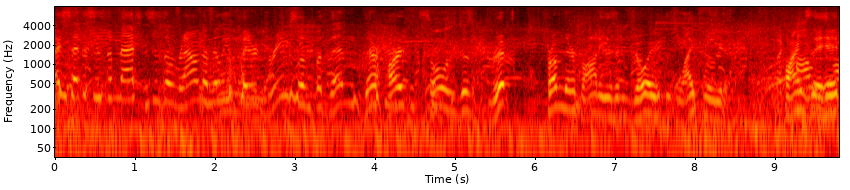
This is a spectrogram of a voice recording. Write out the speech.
I said this is the match, this is the round a Millia player dreams of, but then their heart and soul is just ripped from their bodies and joy with this life lead. Finds the hit,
